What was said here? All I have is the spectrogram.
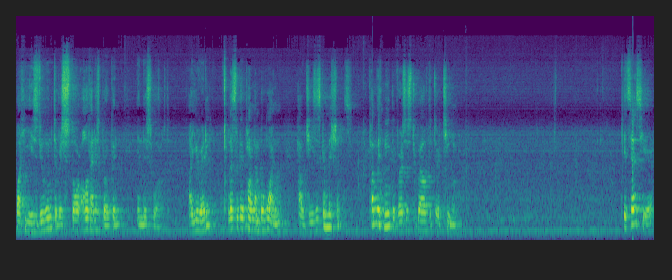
what He is doing to restore all that is broken in this world. Are you ready? Let's look at point number one how Jesus commissions. Come with me to verses 12 to 13. It says here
